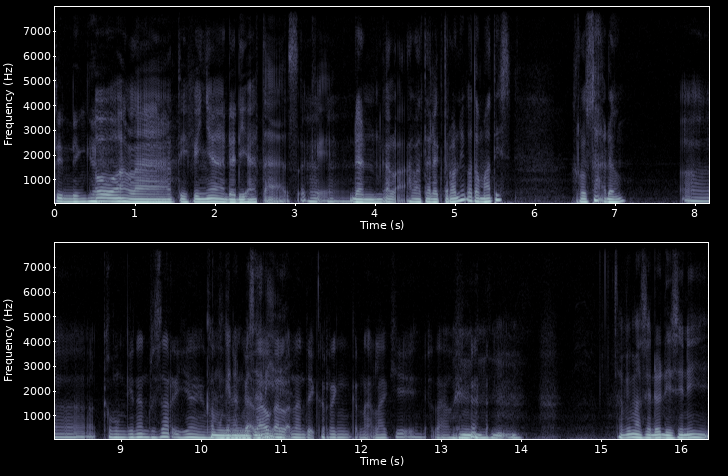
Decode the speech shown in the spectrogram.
dinding Oh alah, TV-nya ada di atas. Oke. Heeh. Dan kalau alat elektronik otomatis rusak dong. Eh, kemungkinan besar iya ya. Kemungkinan besar tahu iya. kalau nanti kering kena lagi nggak tahu Hmm, hmm, hmm. Tapi Mas Edo di sini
